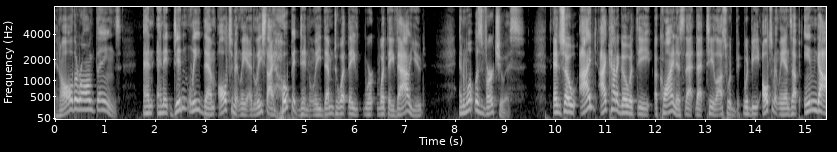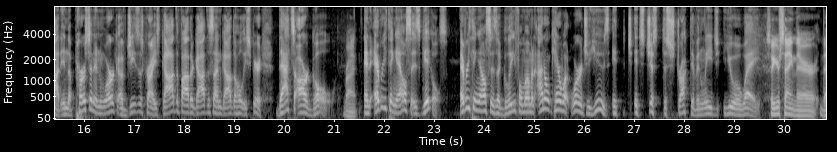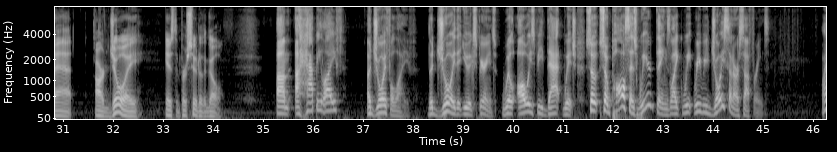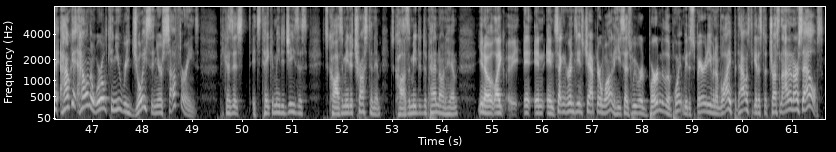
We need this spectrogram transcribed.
in all the wrong things. And and it didn't lead them ultimately, at least I hope it didn't lead them to what they were what they valued and what was virtuous. And so I I kind of go with the Aquinas that that telos would be, would be ultimately ends up in God in the person and work of Jesus Christ, God the Father, God the Son, God the Holy Spirit. That's our goal. Right. And everything else is giggles. Everything else is a gleeful moment. I don't care what words you use. It it's just destructive and leads you away. So you're saying there that our joy is the pursuit of the goal. Um, a happy life, a joyful life, the joy that you experience will always be that which. So, so Paul says weird things like we, we rejoice in our sufferings. Why? How can how in the world can you rejoice in your sufferings? Because it's it's taken me to Jesus. It's causing me to trust in Him. It's causing me to depend on Him. You know, like in in Second Corinthians chapter one, he says we were burdened to the point we despaired even of life, but that was to get us to trust not in ourselves.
